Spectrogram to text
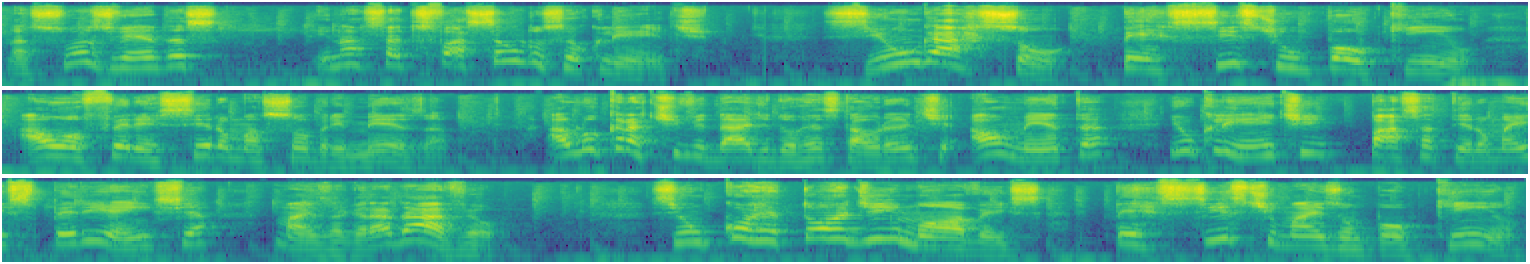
nas suas vendas e na satisfação do seu cliente. Se um garçom persiste um pouquinho ao oferecer uma sobremesa, a lucratividade do restaurante aumenta e o cliente passa a ter uma experiência mais agradável. Se um corretor de imóveis persiste mais um pouquinho,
